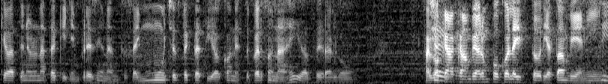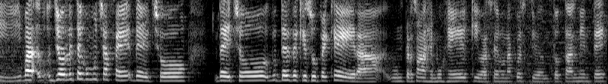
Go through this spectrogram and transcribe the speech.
que va a tener una taquilla impresionante. O sea, hay mucha expectativa con este personaje y va a ser algo, algo que va a cambiar un poco la historia también. Y Sí, va- yo le tengo mucha fe. De hecho, de hecho, desde que supe que era un personaje mujer, que iba a ser una cuestión totalmente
